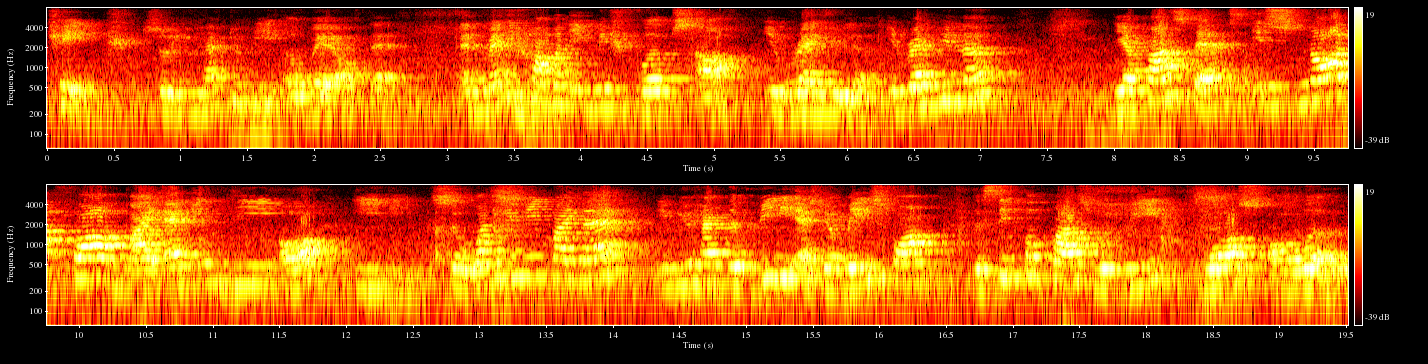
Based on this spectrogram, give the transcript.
change. So you have to be aware of that. And many common English verbs are irregular. Irregular, their past tense is not formed by adding D or ED. So what do we mean by that? If you have the B as your base form, the simple past would be was or were.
